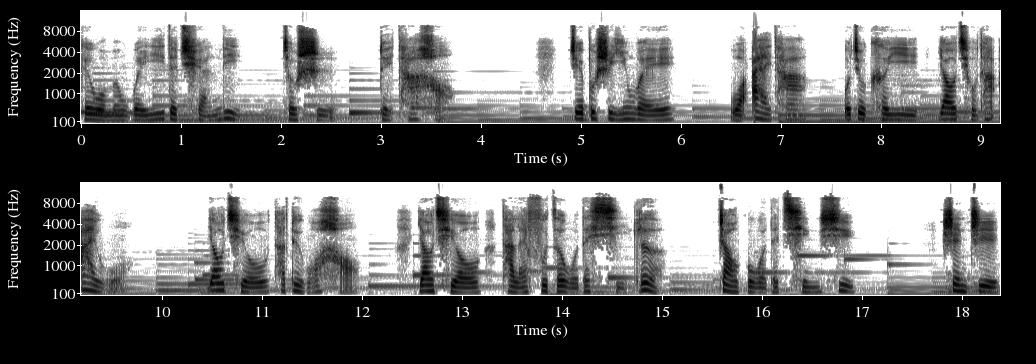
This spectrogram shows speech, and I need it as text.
给我们唯一的权利。就是对他好，绝不是因为我爱他，我就可以要求他爱我，要求他对我好，要求他来负责我的喜乐，照顾我的情绪，甚至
